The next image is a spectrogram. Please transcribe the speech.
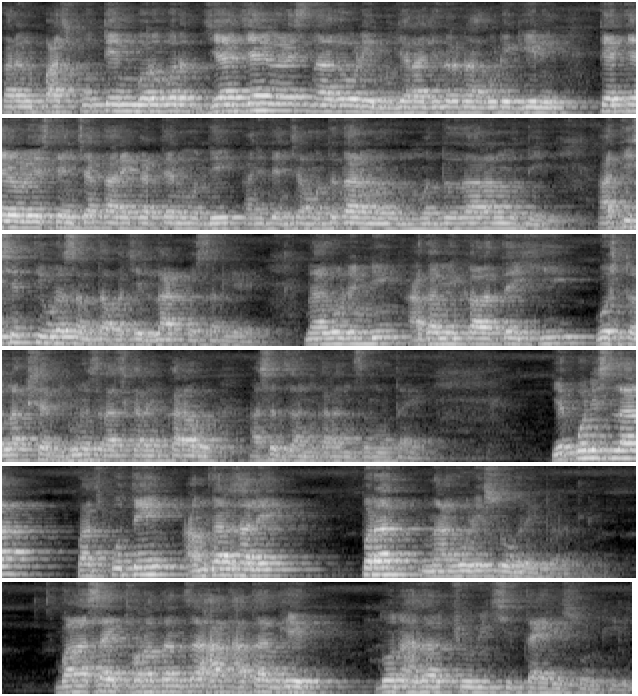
कारण पाचपुतेंबरोबर ज्या ज्या वेळेस नागवडे म्हणजे राजेंद्र नागवडे गेले त्या त्यावेळेस त्यांच्या कार्यकर्त्यांमध्ये आणि त्यांच्या मतदार मतदारांमध्ये अतिशय तीव्र संतापाची लाट पसरली आहे. नागवडेंनी आगामी काळातही ही गोष्ट लक्षात घेऊनच राजकारण करावं असं जाणकारांचं मत आहे. एकोणीसला पाचपुते आमदार झाले परत नागवडे सोगरे बाळासाहेब थोरातांचा हात हातात घेत दोन हजार चोवीसची तयारी सुरू केली.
